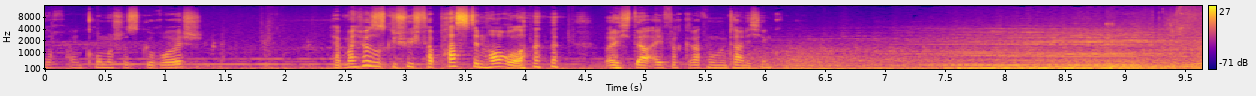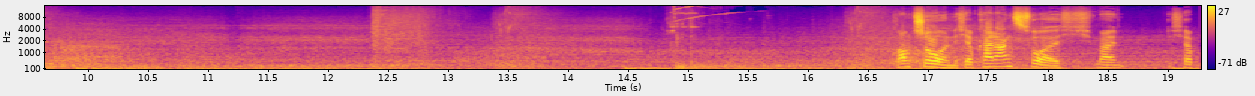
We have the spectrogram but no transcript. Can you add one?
Noch ein komisches Geräusch. Ich habe manchmal so das Gefühl, ich verpasse den Horror, weil ich da einfach gerade momentan nicht hingucke. Kommt schon, ich habe keine Angst vor euch. Ich meine, ich habe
